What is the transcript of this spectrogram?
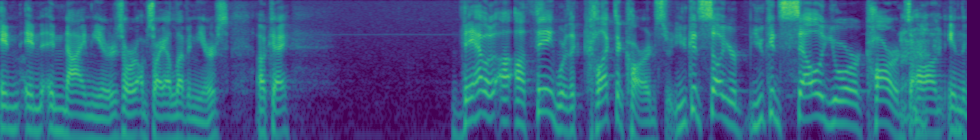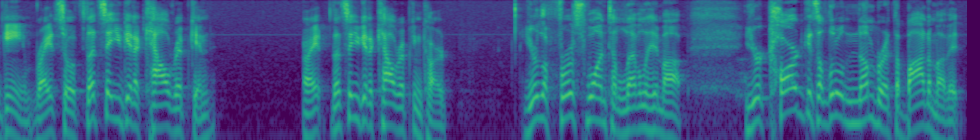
in, in, in nine years, or I'm sorry, 11 years. Okay. They have a, a thing where the collector cards, you could sell your you could sell your cards on in the game, right? So if let's say you get a Cal Ripken, right? Let's say you get a Cal Ripken card. You're the first one to level him up. Your card gets a little number at the bottom of it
